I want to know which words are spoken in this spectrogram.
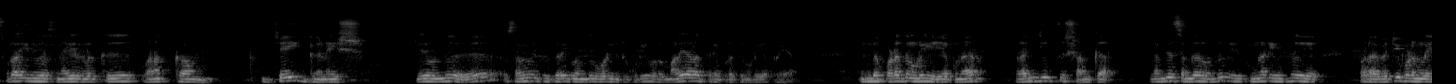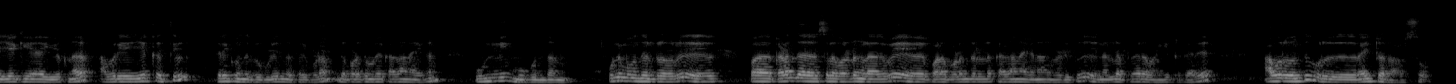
சுரா யூனிவர்ஸ் நேயர்களுக்கு வணக்கம். ஜெய் கணேஷ். இது வந்து சமீபத்தில் திரைக்கு வந்து ஓடிக்கிட்டு இருக்கக்கூடிய ஒரு மலையாள திரைப்படத்தினுடைய பெயர். இந்த படத்தினுடைய இயக்குனர் ரஞ்சித் சங்கர். ரஞ்சித் சங்கர் வந்து இதுக்கு முன்னாடி வந்து பல வெற்றி படங்களை இயக்கிய இயக்குனர். அவருடைய இயக்கத்தில் திரைக்கு வந்திருக்கக்கூடிய இந்த திரைப்படம் இந்த படத்தினுடைய கதாநாயகன் உன்னி முகுந்தன். உன்னி முகுந்தன்றவர் ப கடந்த சில வருடங்களாகவே பல படங்களில் கதாநாயகனாக நடித்து நல்ல பேரை வாங்கிட்டு இருக்காரு. அவர் வந்து ஒரு ரைட்டர் ஆல்சோ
